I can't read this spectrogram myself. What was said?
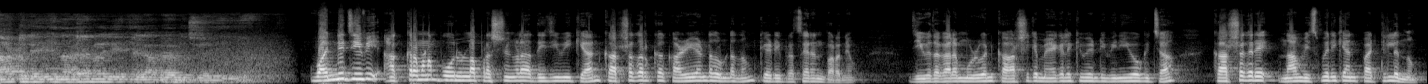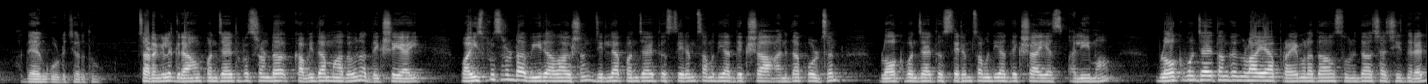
നാട്ടിലേക്ക് നഗരങ്ങളിലേക്കെല്ലാം വ്യാപിച്ചു കഴിഞ്ഞിരിക്കുക വന്യജീവി ആക്രമണം പോലുള്ള പ്രശ്നങ്ങളെ അതിജീവിക്കാൻ കർഷകർക്ക് കഴിയേണ്ടതുണ്ടെന്നും കെ ഡി പ്രസേനൻ പറഞ്ഞു. ജീവിതകാലം മുഴുവൻ കാർഷിക മേഖലയ്ക്ക് വേണ്ടി വിനിയോഗിച്ച കർഷകരെ നാം വിസ്മരിക്കാൻ പറ്റില്ലെന്നും അദ്ദേഹം കൂട്ടിച്ചേർത്തു. ചടങ്ങിൽ ഗ്രാമപഞ്ചായത്ത് പ്രസിഡന്റ് കവിത മാധവൻ അധ്യക്ഷയായി. വൈസ് പ്രസിഡന്റ് വി രാധാകൃഷ്ണൻ ജില്ലാ പഞ്ചായത്ത് സ്ഥിരം സമിതി അധ്യക്ഷ അനിത പോൾസൺ ബ്ലോക്ക് പഞ്ചായത്ത് സ്ഥിരം സമിതി അധ്യക്ഷ എസ് അലീമ ബ്ലോക്ക് പഞ്ചായത്ത് അംഗങ്ങളായ പ്രേമലത സുനിത ശശീന്ദ്രൻ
